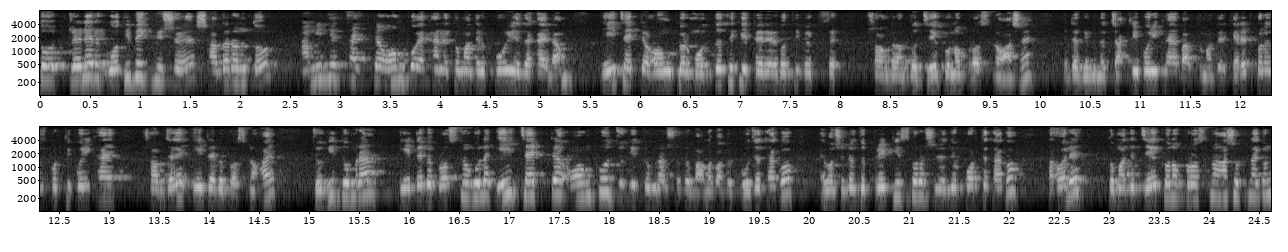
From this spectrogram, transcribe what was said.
তো ট্রেনের গতিবেগ বিষয়ে সাধারণত আমি যে চারটে অঙ্ক এখানে তোমাদের পড়িয়ে দেখাইলাম এই চারটে অঙ্কের মধ্য থেকে ট্রেনের গতিবেগ সংক্রান্ত যে কোনো প্রশ্ন আসে, এটা বিভিন্ন চাকরি পরীক্ষায় বা তোমাদের ক্যাডেট কলেজ ভর্তি পরীক্ষায় সব জায়গায় এই টাইপের প্রশ্ন হয়। যদি তোমরা এই টাইপের প্রশ্নগুলো, এই চারটা অঙ্ক যদি তোমরা শুধু ভালোভাবে বুঝে থাকো এবং সেটা যদি প্র্যাকটিস করো, সেটা যদি করতে থাকো, তাহলে তোমাদের যে কোনো প্রশ্ন আসুক না কেন,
